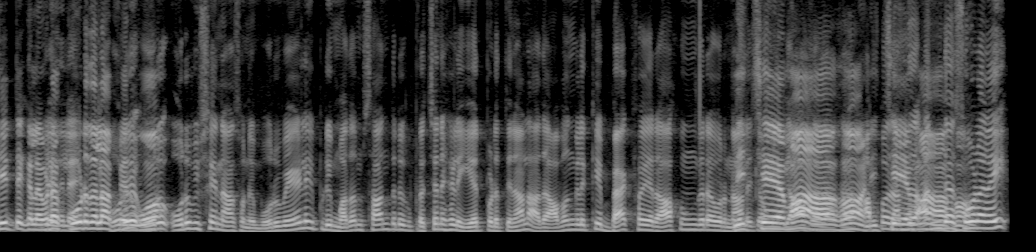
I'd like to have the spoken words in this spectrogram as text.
சீட்டுகளை விட இதுல கூடுதலா ஒரு- பெறுவோம். ஒரு- விஷயம் நான் சொன்னேன். ஒருவேளை இப்படி மதம் சார்ந்த பிரச்சனைகளை ஏற்படுத்தினால் அது அவங்களுக்கே பேக் ஃபயர் ஆகுங்கிற ஒரு knowledge நிச்சயமா அவங்களுக்கு ஆகும், அந்த-. சூழலை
